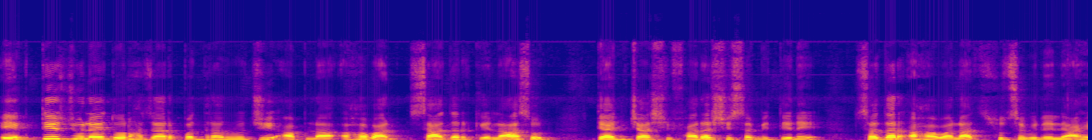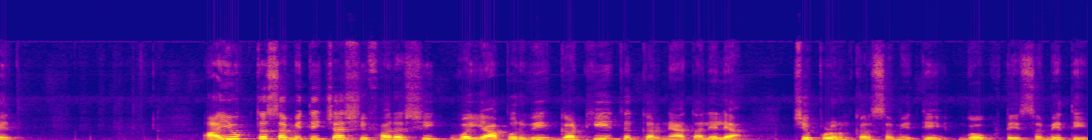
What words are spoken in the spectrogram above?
एकतीस जुलै दोन हजार पंधरा रोजी आपला अहवाल सादर केला असून त्यांच्या शिफारशी समितीने सदर अहवालात सुचविलेल्या आहेत. आयुक्त समितीच्या शिफारशी व यापूर्वी गठीत करण्यात आलेल्या चिपळूणकर समिती गोगटे समिती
